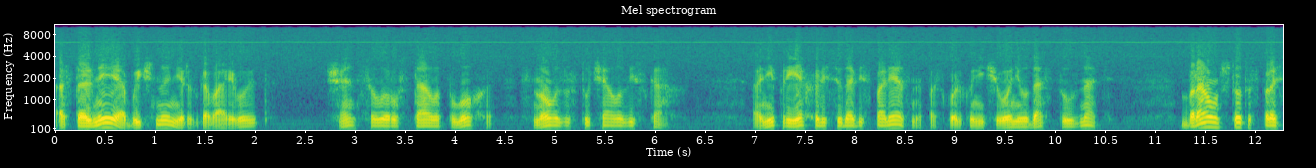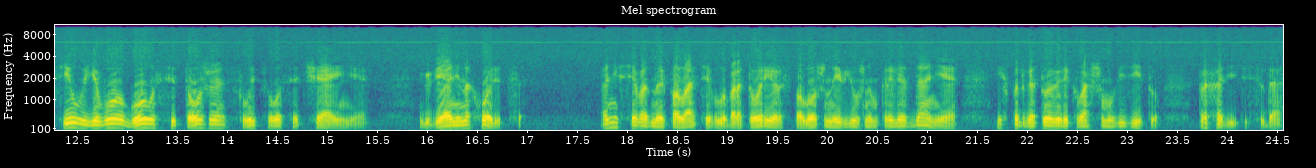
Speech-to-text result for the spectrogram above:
Остальные обычно не разговаривают. Шенселору стало плохо, снова застучало в висках. Они приехали сюда бесполезно, поскольку ничего не удастся узнать. Браун что-то спросил, в его голосе тоже слышалось отчаяние. Где они находятся? Они все в одной палате в лаборатории, расположенной в южном крыле здания. Их подготовили к вашему визиту. Проходите сюда.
